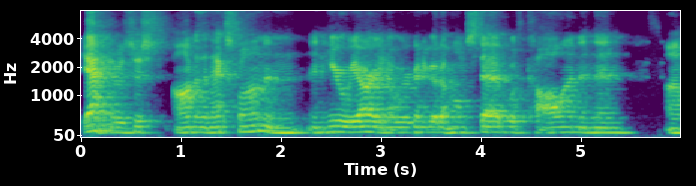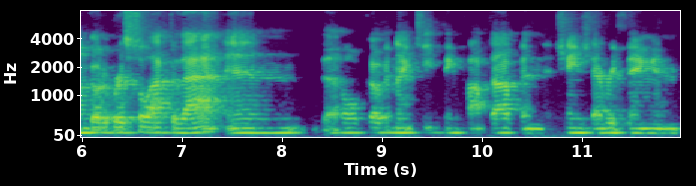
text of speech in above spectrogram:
yeah, it was just on to the next one, and and here we are. You know, we were going to go to Homestead with Colin, and then um, go to Bristol after that, and the whole COVID nineteen thing popped up, and it changed everything, and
